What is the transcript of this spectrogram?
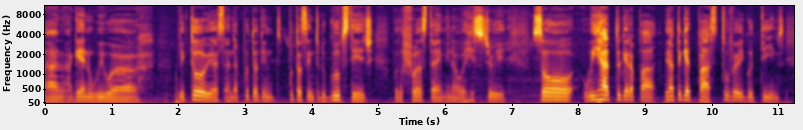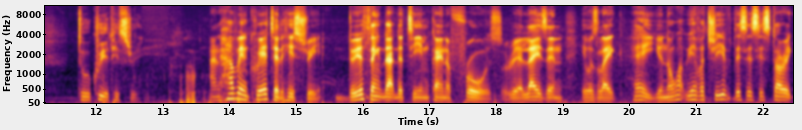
And again, we were victorious, and that put us, in, put us into the group stage for the first time in our history. So we had to get a we had to get past two very good teams to create history. And having created history, do you think that the team kind of froze, realizing it was like, hey, you know what we have achieved? This is historic.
